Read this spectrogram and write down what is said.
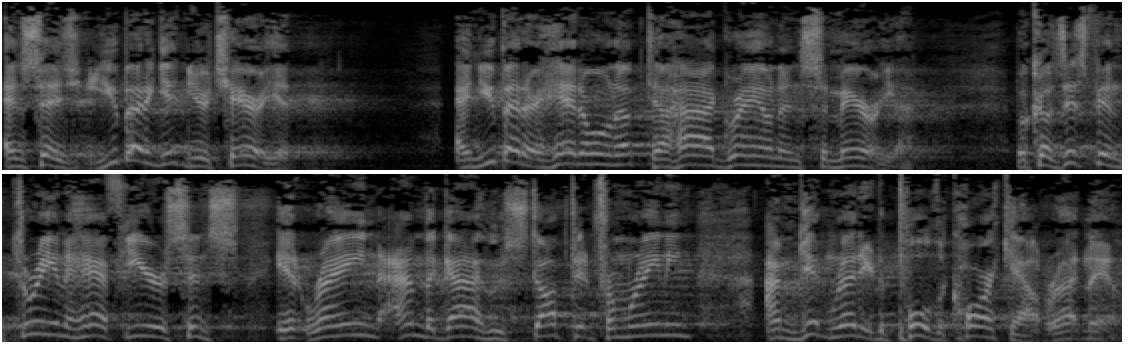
and says, You better get in your chariot and you better head on up to high ground in Samaria because it's been three and a half years since it rained. I'm the guy who stopped it from raining. I'm getting ready to pull the cork out right now.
